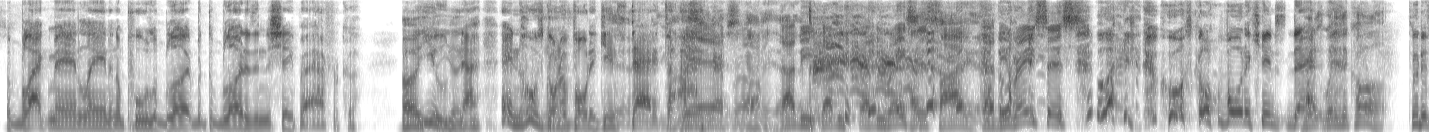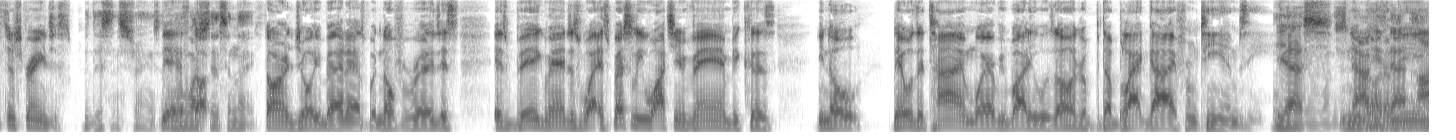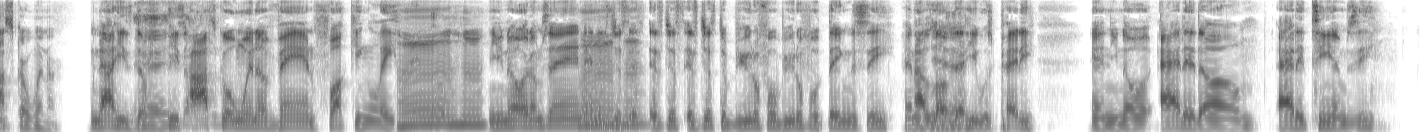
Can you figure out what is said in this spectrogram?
it's a black man laying in a pool of blood, but the blood is in the shape of Africa. Oh, you not, and who's gonna vote against Yeah, that at the yeah. Oscars? Yeah, bro. That'd be that'd be that'd be racist. That'd be racist. Like, who's gonna vote against that? What, what is it called? Two Distant Strangers. Two Distant Strangers. Yeah, I'm gonna watch that tonight. starring Joey Badass. But no, for real, it's just it's big, man. Just wa- especially watching Van because you know there was a time where everybody was oh the, the black guy from TMZ. Yes. You Now know he's what that mean? Oscar winner. Now he's the Yeah, you he's got it. Oscar winner Van fucking Lathan. Mm-hmm. You know what I'm saying? And it's just it's, it's just it's just a beautiful beautiful thing to see. And I love Yeah. that he was petty and you know added um added TMZ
